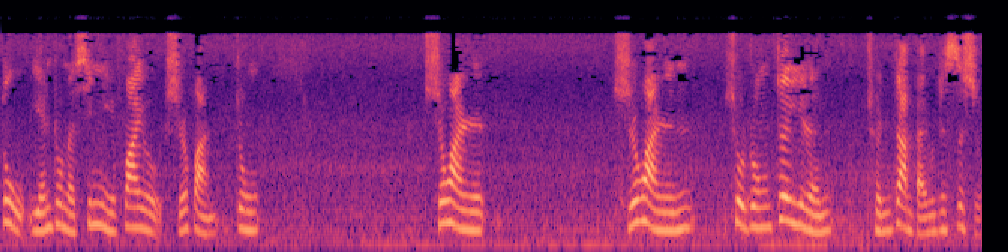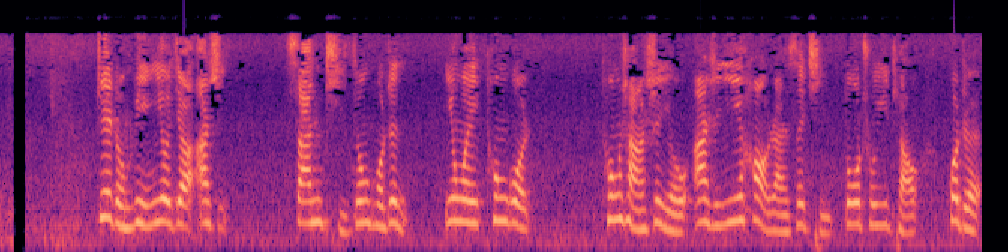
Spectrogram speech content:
度严重的心理发育迟缓中，迟缓人迟缓人数中这一人存占百分之四十。这种病又叫二十三体综合症，因为通过通常是由二十一号染色体多出一条，或者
